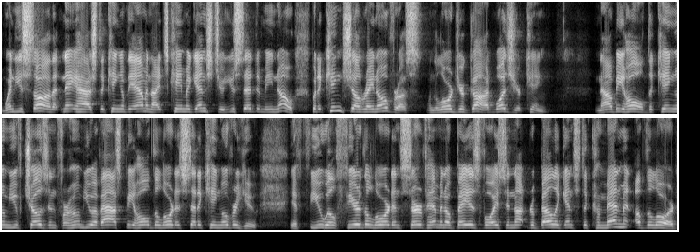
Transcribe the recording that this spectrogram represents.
When you saw that Nahash, the king of the Ammonites, came against you, you said to me, No, but a king shall reign over us, when the Lord your God was your king. Now behold, the king whom you've chosen, for whom you have asked, behold, the Lord has set a king over you. If you will fear the Lord and serve him and obey his voice and not rebel against the commandment of the Lord,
